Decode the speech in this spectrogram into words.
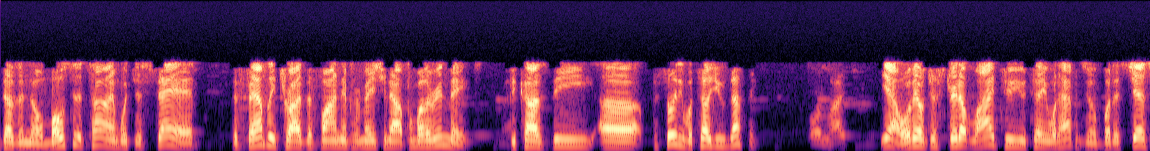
doesn't know. Most of the time, which is sad, the family tries to find information out from other inmates because the uh facility will tell you nothing. Or lie. Yeah, or they'll just straight up lie to you, tell you what happened to him. But it's just,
